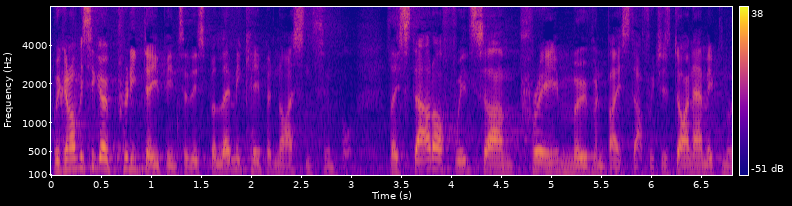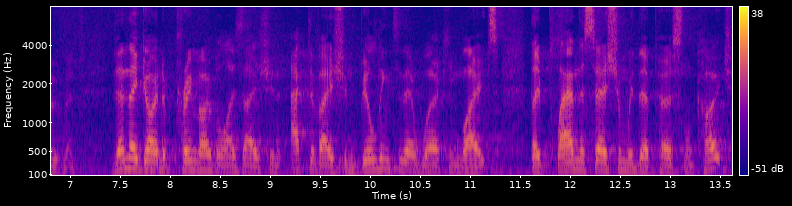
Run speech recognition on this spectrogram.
we can obviously go pretty deep into this, but let me keep it nice and simple. They start off with some pre movement based stuff, which is dynamic movement. Then they go into pre mobilization, activation, building to their working weights. They plan the session with their personal coach,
